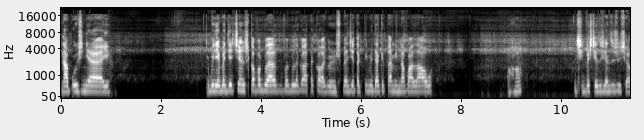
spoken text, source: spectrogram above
Na później. Jakby nie będzie ciężko w ogóle, w ogóle go atakować, bo już będzie tak tymi rakietami nawalał. Aha. Jeśli 200 tysięcy życia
